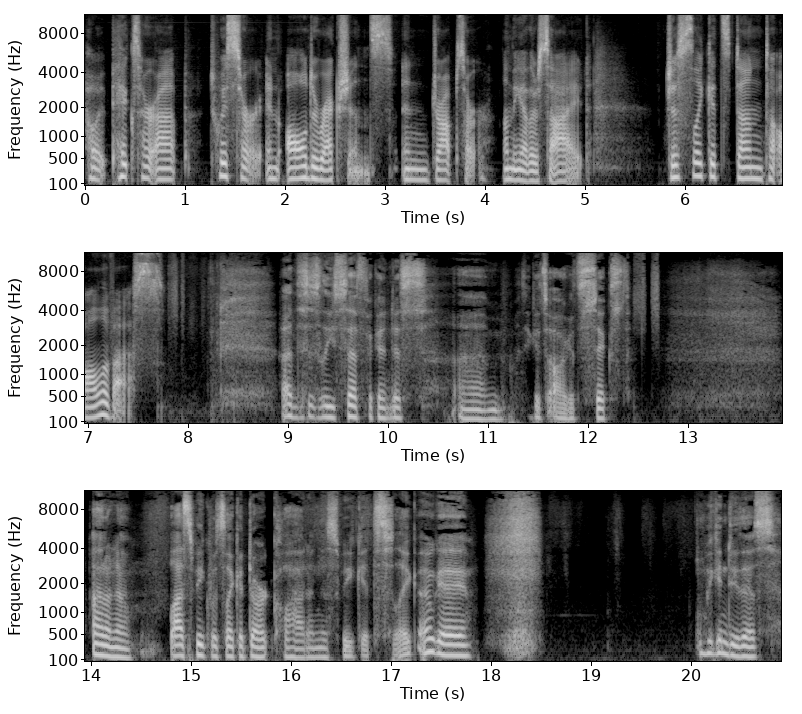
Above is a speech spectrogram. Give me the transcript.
how it picks her up, twists her in all directions, and drops her on the other side, just like it's done to all of us. Uh, this is Lisa Fagundis. Um, I think it's August 6th. I don't know. Last week was like a dark cloud, and this week it's like, okay, we can do this.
